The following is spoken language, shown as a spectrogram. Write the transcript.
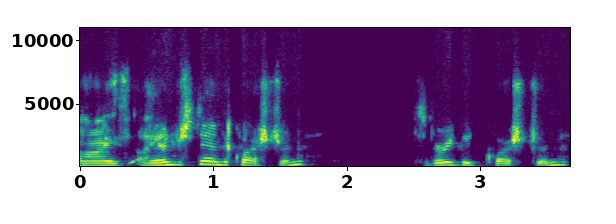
I, I understand the question. It's a very good question.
